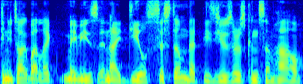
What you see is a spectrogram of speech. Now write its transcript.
can you talk about like maybe it's an ideal system that these users can somehow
